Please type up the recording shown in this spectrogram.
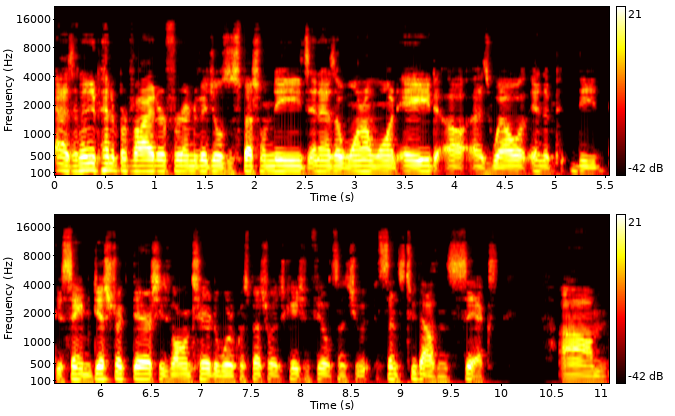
as an independent provider for individuals with special needs and as a one-on-one aide uh, as well in the, the the same district. There, she's volunteered to work with special education field since she, since 2006. Um,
